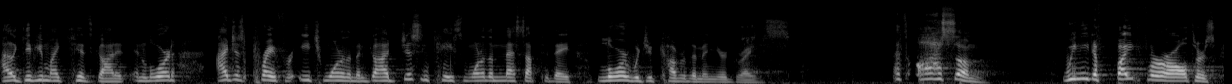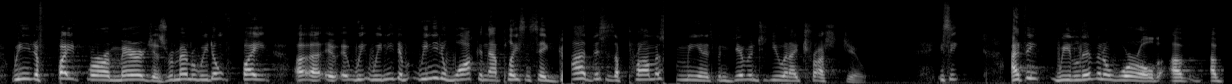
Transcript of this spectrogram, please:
I'll give you my kids, God. And Lord, I just pray for each one of them. And God, just in case one of them mess up today, Lord, would you cover them in your grace? That's awesome. We need to fight for our altars. We need to fight for our marriages. Remember, we don't fight. Uh, uh we, we, need to, we need to walk in that place and say, God, this is a promise from me and it's been given to you and I trust you. You see, I think we live in a world of, of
